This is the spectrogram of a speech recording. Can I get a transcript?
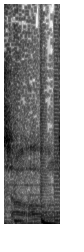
soul.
